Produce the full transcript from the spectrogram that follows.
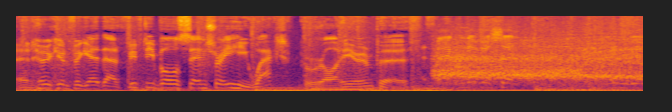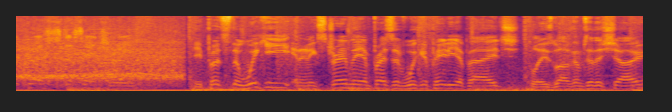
And who can forget that 50 ball century he whacked right here in Perth? Magnificent. Adam Gilchrist, a century. He puts the wiki in an extremely impressive Wikipedia page. Please welcome to the show,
